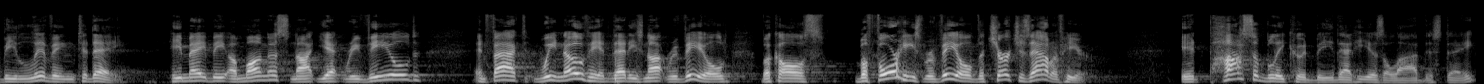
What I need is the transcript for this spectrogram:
be living today. He may be among us, not yet revealed. In fact, we know that he's not revealed because before he's revealed, the church is out of here. It possibly could be that he is alive this day.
